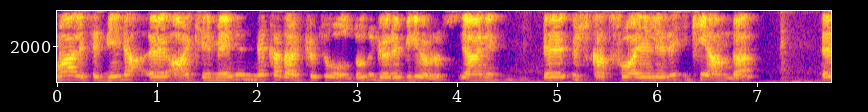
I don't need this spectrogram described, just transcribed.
maalesef yeni e, AKM'nin ne kadar kötü olduğunu görebiliyoruz. Yani e, üst kat fuayeleri iki yanda e,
